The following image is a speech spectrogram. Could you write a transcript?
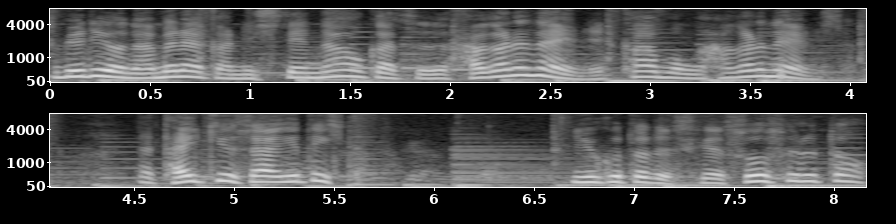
滑りを滑らかにしてなおかつ剥がれないようにカーボンが剥がれないようにした耐久性を上げてきたということですけどそうすると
